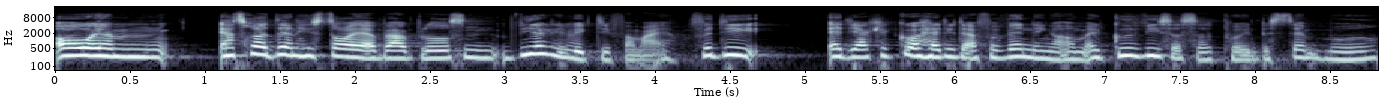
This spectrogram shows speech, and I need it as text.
Og øhm, jeg tror, at den historie er bare blevet sådan virkelig vigtig for mig. Fordi at jeg kan gå og have de der forventninger om, at Gud viser sig på en bestemt måde.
